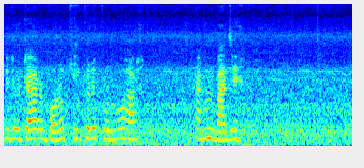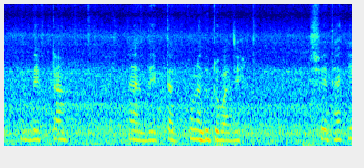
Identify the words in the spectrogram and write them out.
ভিডিওটা আর বড় কী করে করব আর এখন বাজে দেড়টা হ্যাঁ দেড়টা, পৌনে দুটো বাজে। শুয়ে থাকি,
